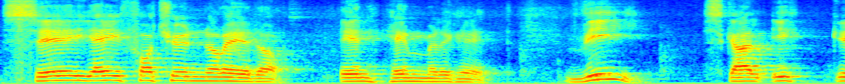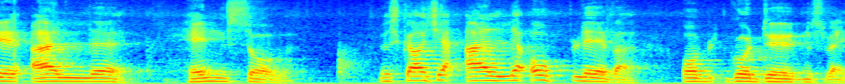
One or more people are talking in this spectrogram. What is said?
Se, jeg forkynner eder en hemmelighet. Vi skal ikke alle hensove. Vi skal ikke alle oppleve å gå dødens vei.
